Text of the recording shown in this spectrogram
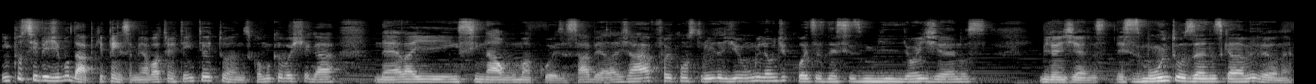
impossíveis de mudar. Porque pensa, minha avó tem 88 anos, como que eu vou chegar nela e ensinar alguma coisa, sabe? Ela já foi construída de um milhão de coisas nesses milhões de anos. Milhões de anos. Nesses muitos anos que ela viveu, né?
